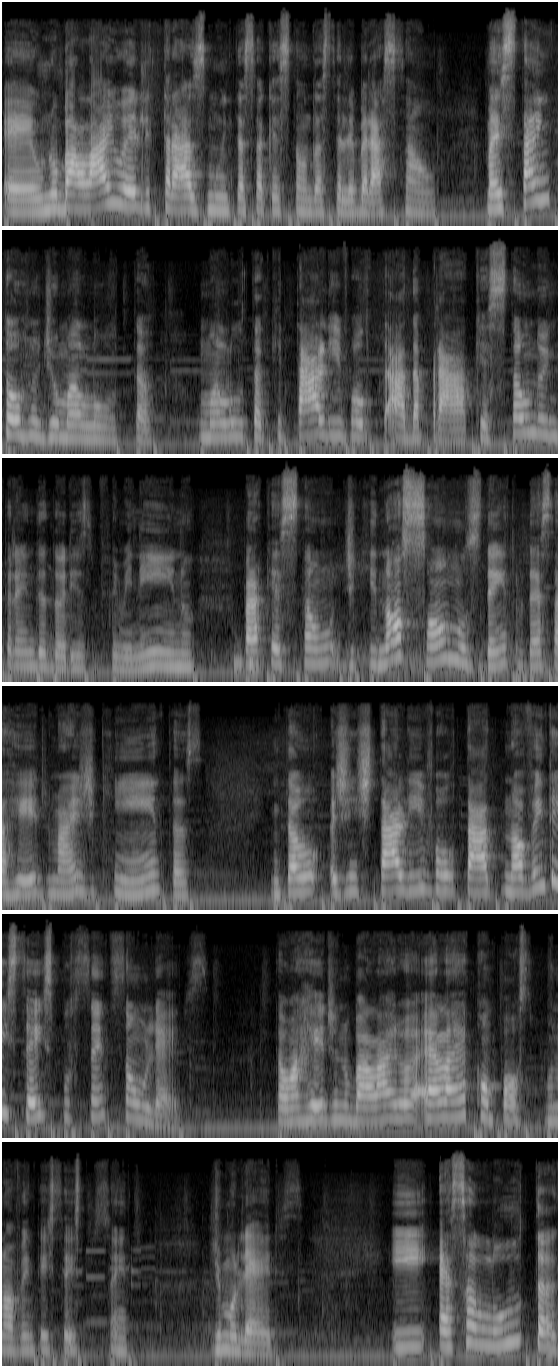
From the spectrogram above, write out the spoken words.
É, o Nubalaio ele traz muito essa questão da celebração, mas está em torno de uma luta, uma luta que está ali voltada para a questão do empreendedorismo feminino, para a questão de que nós somos dentro dessa rede mais de 500, então a gente está ali voltado, 96% são mulheres. Então a rede no ela é composta por 96% de mulheres. E essa luta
